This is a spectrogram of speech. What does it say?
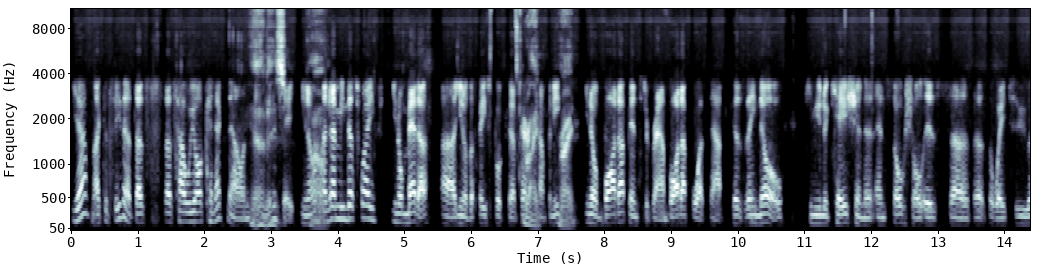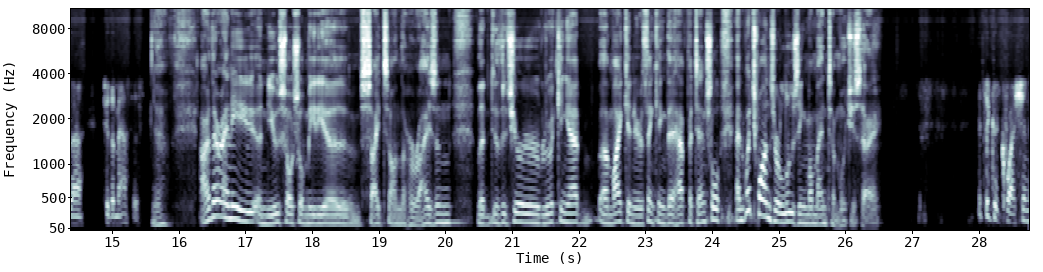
Yeah, I could see that. That's that's how we all connect now and yeah, communicate. You know, wow. and I mean that's why you know Meta, uh, you know the Facebook uh, parent right, company, right. you know bought up Instagram, bought up WhatsApp because they know communication and, and social is uh, the, the way to uh, to the masses. Yeah. Are there any uh, new social media sites on the horizon that that you're looking at, uh, Mike, and you're thinking they have potential? And which ones are losing momentum? Would you say? It's a good question.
